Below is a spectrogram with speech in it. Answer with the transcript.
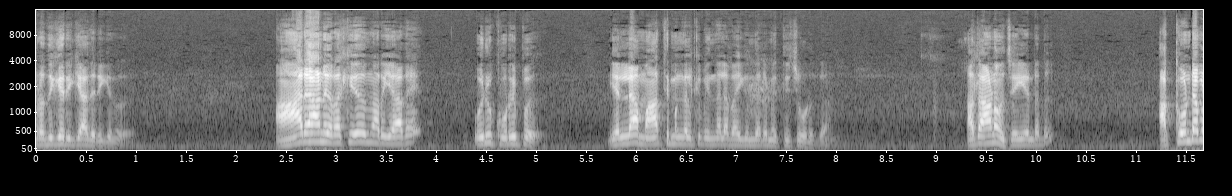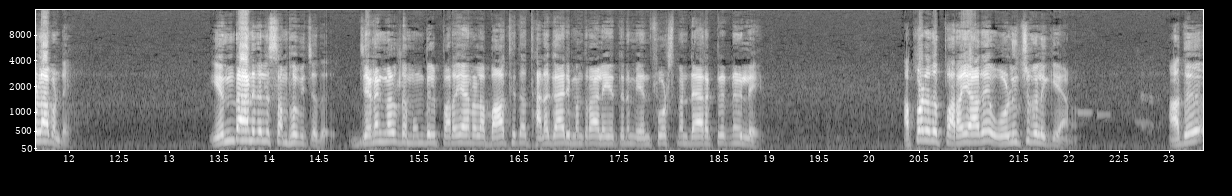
പ്രതികരിക്കാതിരിക്കുന്നത്? ആരാണ് ഇറക്കിയതെന്നറിയാതെ ഒരു കുറിപ്പ് എല്ലാ മാധ്യമങ്ങൾക്കും ഇന്നലെ വൈകുന്നേരം എത്തിച്ചു കൊടുക്കുകയാണ്. അതാണോ ചെയ്യേണ്ടത്? അക്കൗണ്ടബിൾ ആവണ്ടേ? എന്താണ് ഇതിൽ സംഭവിച്ചത്? ജനങ്ങളുടെ മുമ്പിൽ പറയാനുള്ള ബാധ്യത ധനകാര്യ മന്ത്രാലയത്തിനും എൻഫോഴ്സ്മെന്റ് ഡയറക്ടറേറ്റിനും ഇല്ലേ? അപ്പോഴത് പറയാതെ ഒളിച്ചു കളിക്കുകയാണ്. അത്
